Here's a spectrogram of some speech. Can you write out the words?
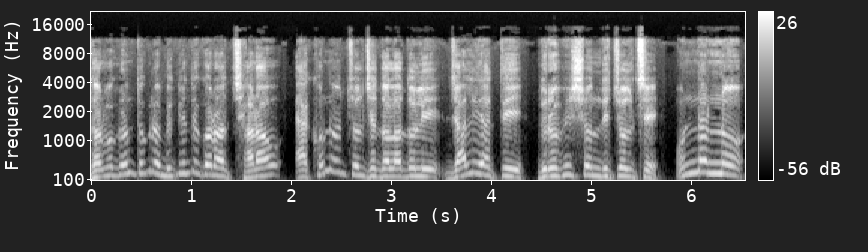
ধর্মগ্রন্থগুলো বিকৃত করা ছাড়াও এখনও চলছে দলাদলি, জালিয়াতি, দুরভিসন্ধি চলছে। অন্যান্য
